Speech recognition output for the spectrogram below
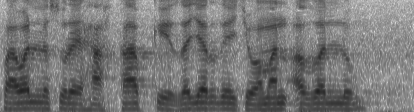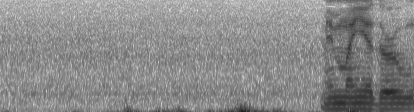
په اول سورې احقاف کې زجر دی چې ومن اضل ممن يدعو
